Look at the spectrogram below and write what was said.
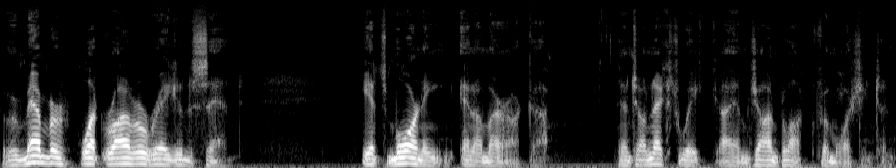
remember what Ronald Reagan said it's morning in America. Until next week, I am John Block from Washington.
